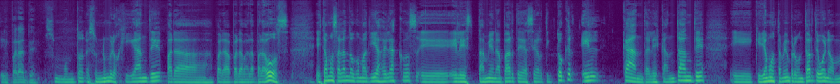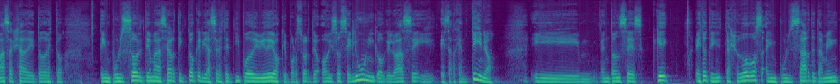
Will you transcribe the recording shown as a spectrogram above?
Disparate. Es un montón, es un número gigante para, para, para, para, vos. Estamos hablando con Matías Velasco, eh, él es también, aparte de ser TikToker, él canta, él es cantante. Eh, queríamos también preguntarte, bueno, más allá de todo esto, ¿te impulsó el tema de ser TikToker y hacer este tipo de videos que por suerte hoy sos el único que lo hace y es argentino? Y entonces, ¿qué, ¿esto te, ayudó vos a impulsarte también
